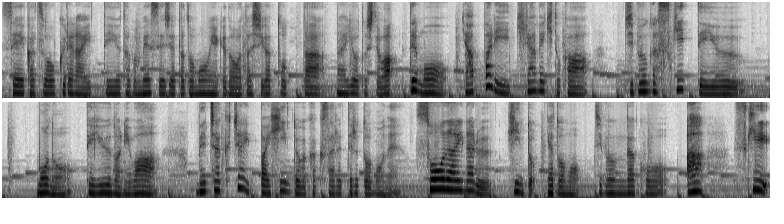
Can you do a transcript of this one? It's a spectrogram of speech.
生活は送れないっていう多分メッセージだったと思うんやけど私が取った内容としては。でもやっぱりきらめきとか自分が好きっていうものっていうのにはめちゃくちゃいっぱいヒントが隠されてると思うね。壮大なるヒントやと思う。自分がこうあ好き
